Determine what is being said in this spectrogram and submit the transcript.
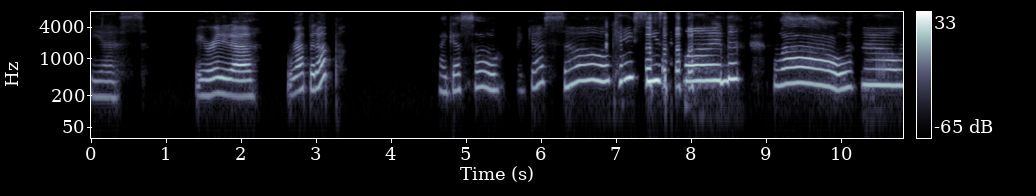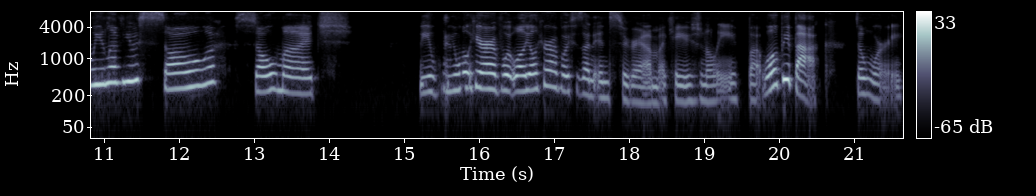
Yes. Are you ready to wrap it up? I guess so. I guess so. Okay, season one. Wow. Oh, we love you so, so much. We you won't hear our vo- well, you'll hear our voices on Instagram occasionally, but we'll be back. Don't worry.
